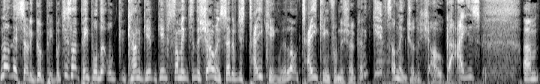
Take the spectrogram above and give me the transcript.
Not necessarily good people, just like people that will kind of give give something to the show instead of just taking. A lot of taking from the show. Kind of give something to the show, guys. Um,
